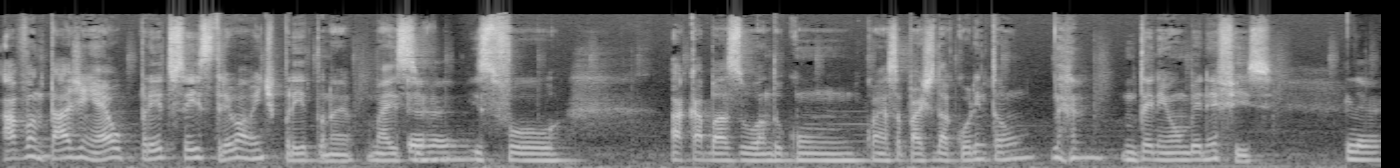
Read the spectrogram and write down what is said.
a vantagem é o preto ser extremamente preto, né? Mas se uhum. isso for acabar zoando com, com essa parte da cor, então não tem nenhum benefício. É. Né?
